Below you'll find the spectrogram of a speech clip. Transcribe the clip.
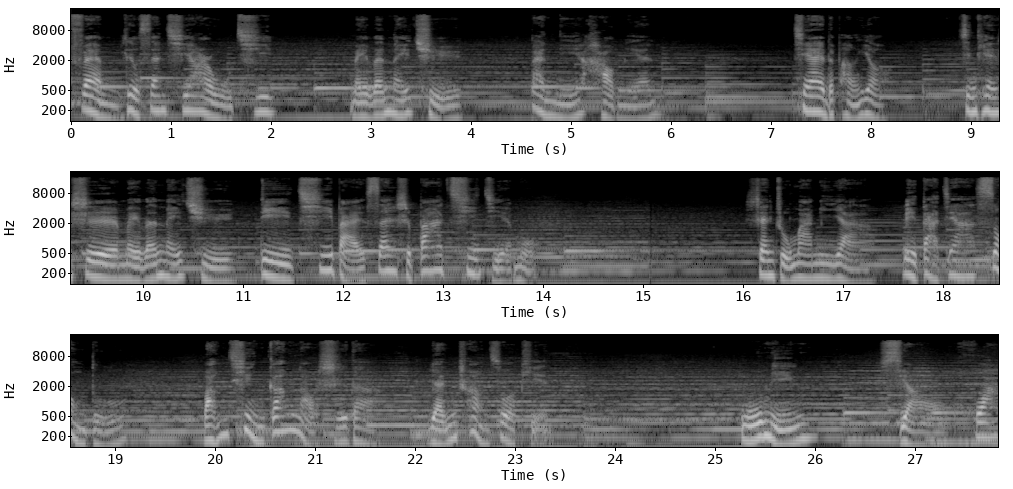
FM 六三七二五七，美文美曲，伴你好眠。亲爱的朋友，今天是美文美曲第七百三十八期节目。山竹妈咪呀，为大家诵读王庆刚老师的原创作品《无名小花》。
